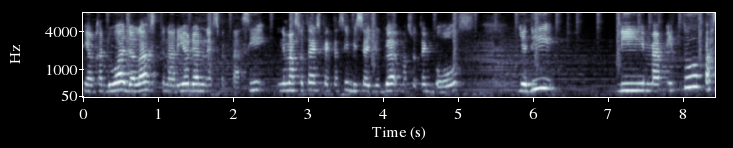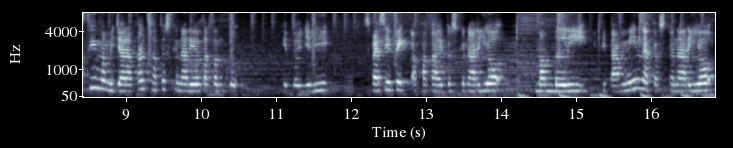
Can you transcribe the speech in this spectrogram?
Yang kedua adalah skenario dan ekspektasi. Ini maksudnya ekspektasi bisa juga maksudnya goals. Jadi di map itu pasti membicarakan satu skenario tertentu gitu. Jadi spesifik apakah itu skenario membeli vitamin atau skenario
